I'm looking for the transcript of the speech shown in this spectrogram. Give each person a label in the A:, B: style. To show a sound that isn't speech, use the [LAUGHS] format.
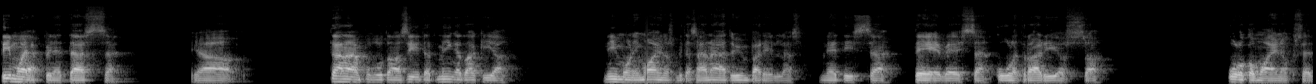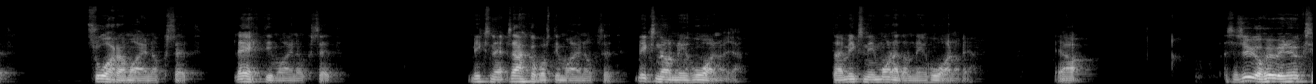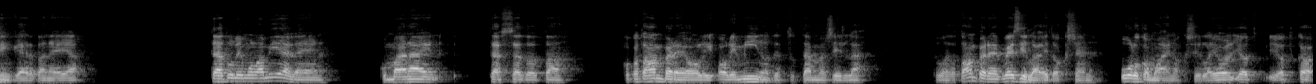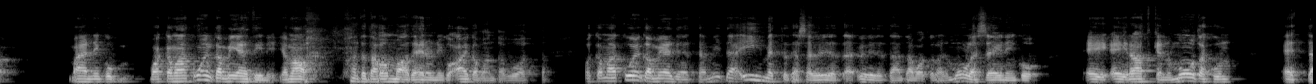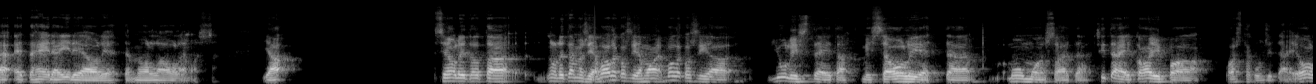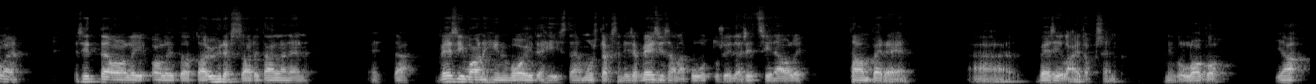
A: Timo Jäppinen tässä. Ja tänään puhutaan siitä, että minkä takia niin moni mainos, mitä sä näet ympärillä netissä, TV:ssä, kuulet radiossa, ulkomainokset, suoramainokset, lehtimainokset, miksi ne sähköpostimainokset, miksi ne on niin huonoja? Tai miksi niin monet on niin huonoja? Ja se syy on hyvin yksinkertainen ja tämä tuli mulla mieleen, kun mä näin tässä tota, koko Tampere oli, oli miinotettu tämmöisillä tuota, Tampereen vesilaitoksen ulkomainoksilla, jo, jotka mä en, niin kuin, vaikka mä kuinka mietin, ja mä, [LAUGHS] mä oon tätä hommaa tehnyt niin kuin aika monta vuotta, vaikka mä kuinka mietin, että mitä ihmettä tässä yritetään, yritetään tavoitella, niin mulle se ei, niin kuin, ei, ei ratkennut muuta kuin, että, että heidän idea oli, että me ollaan olemassa. Ja se oli, tota, ne oli tämmöisiä valkoisia, valkoisia julisteita, missä oli, että muun muassa, että sitä ei kaipaa vasta kun sitä ei ole. Ja sitten oli, oli tota, yhdessä oli tällainen, että vesivanhin voitehista, ja muistaakseni se vesisana puuttu siitä, ja sitten siinä oli Tampereen ää, vesilaitoksen niin kuin logo. Ja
